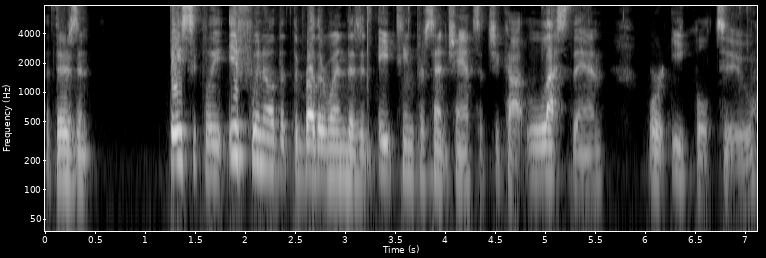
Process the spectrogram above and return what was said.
That there's an, basically, if we know that the brother win, there's an 18% chance that she caught less than or equal to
